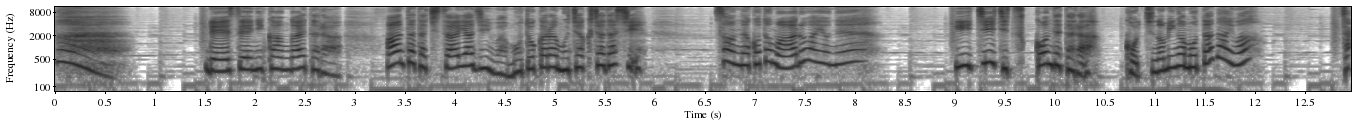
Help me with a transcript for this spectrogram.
あ。冷静に考えたらあんたたちサイヤ人は元から無茶苦茶だし。そんなこともあるわよね。いちいち突っ込んでたらこっちの身が持たないわさ、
